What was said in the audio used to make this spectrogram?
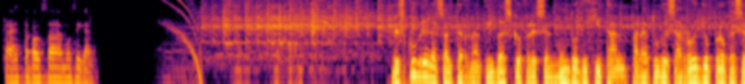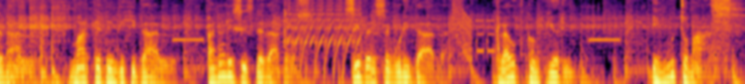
tras esta pausa musical. Descubre las alternativas que ofrece el mundo digital para tu desarrollo profesional. Marketing digital, análisis de datos, ciberseguridad, cloud computing y mucho más.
